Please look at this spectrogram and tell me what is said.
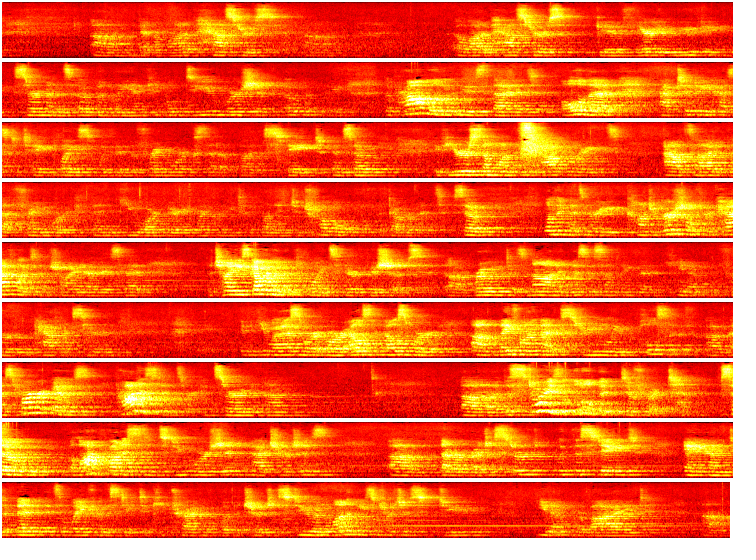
um, and a lot of pastors, um, a lot of pastors give very moving sermons openly, and people do worship openly. The problem is that all of that activity has to take place within the framework set up by the state. And so if you're someone who operates outside of that framework, then you are very likely to run into trouble with the government. So one thing that's very controversial for Catholics in China is that the Chinese government appoints their bishops. Uh, Rome does not, and this is something that, you know, for Catholics here in the U.S. or, or else, elsewhere, um, they find that extremely repulsive. As far as Protestants are concerned, um, uh, the story is a little bit different. So a lot of Protestants do worship at churches um, that are registered with the state, and then it's a way for the state to keep track of what the churches do. And a lot of these churches do, you know, provide, um,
